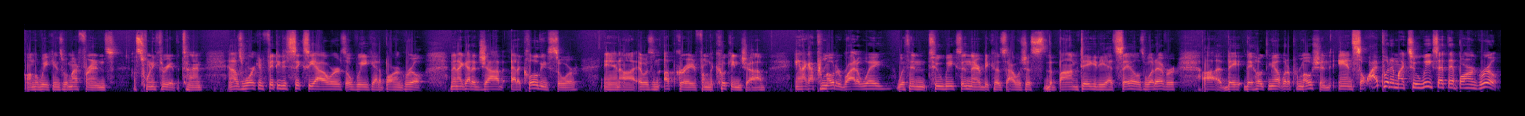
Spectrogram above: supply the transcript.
on the weekends with my friends. I was 23 at the time, and I was working 50 to 60 hours a week at a bar and grill. And then I got a job at a clothing store, and uh, it was an upgrade from the cooking job. And I got promoted right away within two weeks in there because I was just the bomb diggity at sales, whatever. Uh, they, they hooked me up with a promotion. And so I put in my two weeks at that bar and grill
